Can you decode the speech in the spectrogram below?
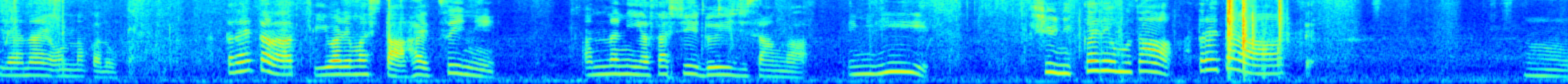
知らない女かどうか。働いたら？って言われました。はいついに。あんなに優しいルイージさんが「エミリー週に1回でもさ働いたら?」って。うん。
